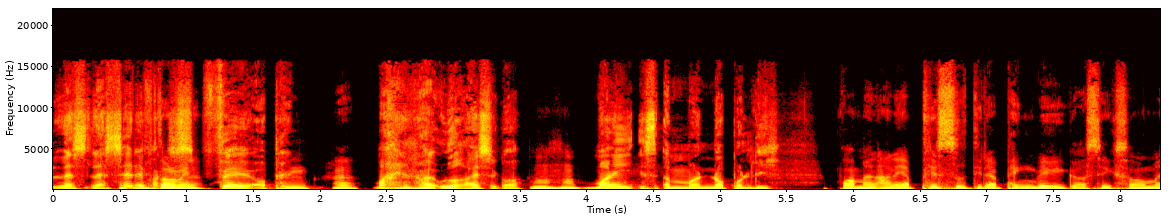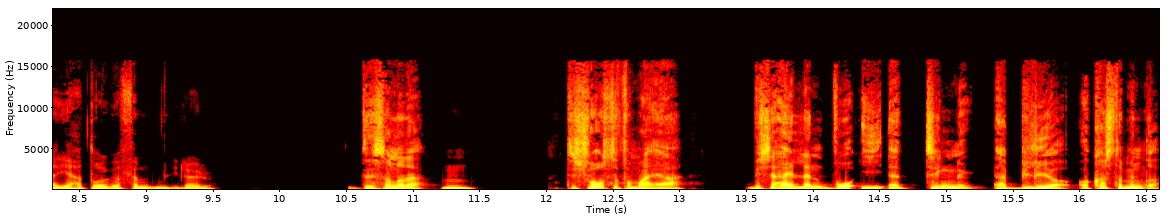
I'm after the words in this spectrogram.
lad, lad os sætte faktisk. Ferie og penge. Ja. Mig, når jeg er ude at rejse, gør. Mm-hmm. Money is a monopoly. Prøv man, Arne, jeg pissede de der penge væk, ikke også? Ikke som om, at jeg har drukket 15 liter øl. Det er sådan noget der. Mm. Det sjoveste for mig er, hvis jeg er i et land, hvor i at tingene er billigere og koster mindre,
